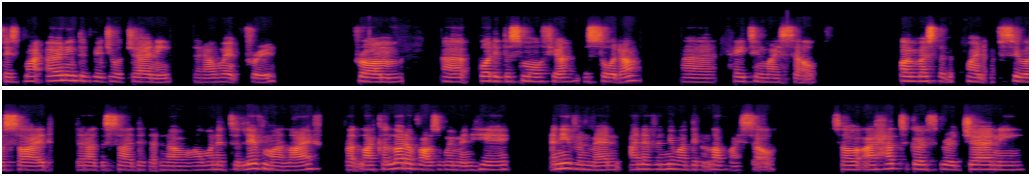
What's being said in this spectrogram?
So it's my own individual journey that I went through from uh, body dysmorphia disorder, uh, hating myself, almost at the point of suicide, that I decided that no, I wanted to live my life. But like a lot of us women here, and even men, I never knew I didn't love myself. So I had to go through a journey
